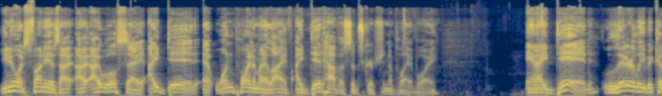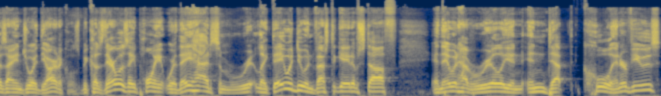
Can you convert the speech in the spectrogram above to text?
You know what's funny is I, I I will say I did at one point in my life I did have a subscription to Playboy. And I did literally because I enjoyed the articles because there was a point where they had some re- like they would do investigative stuff and they would have really an in-depth cool interviews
